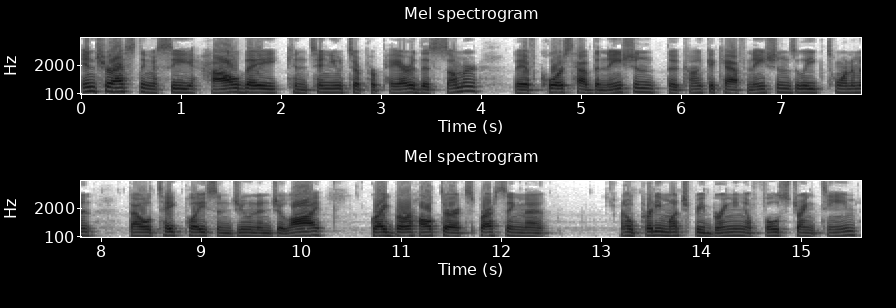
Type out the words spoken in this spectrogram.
Interesting to see how they continue to prepare this summer they, of course, have the nation, the CONCACAF Nations League tournament that will take place in June and July. Gregg Berhalter expressing that he'll pretty much be bringing a full strength team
